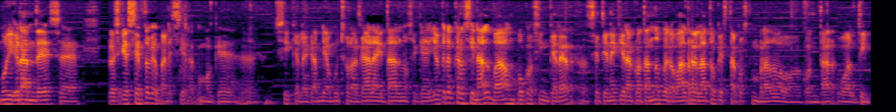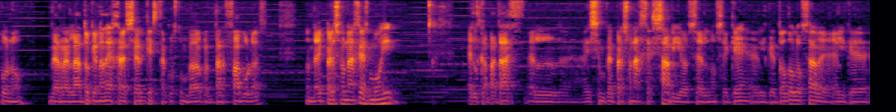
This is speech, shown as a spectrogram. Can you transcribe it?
Muy grandes. Eh, pero sí que es cierto que pareciera como que eh, sí, que le cambia mucho la cara y tal, no sé qué. Yo creo que al final va un poco sin querer, se tiene que ir acotando, pero va al relato que está acostumbrado a contar, o al tipo, ¿no? De relato que no deja de ser que está acostumbrado a contar fábulas, donde hay personajes muy... El capataz, el, hay siempre personajes sabios, el no sé qué, el que todo lo sabe, el que...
